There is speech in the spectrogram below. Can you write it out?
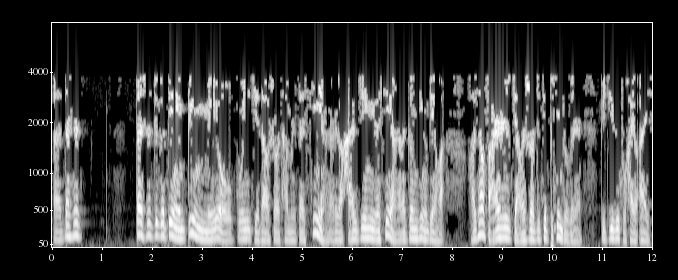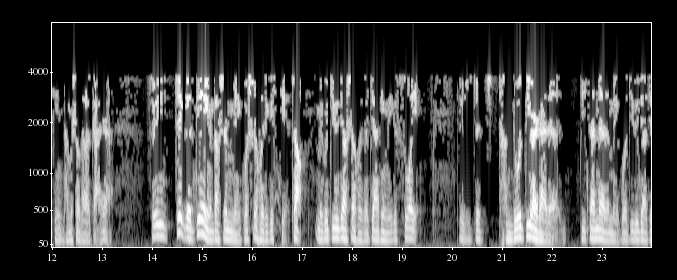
呃，但是但是这个电影并没有归结到说他们在信仰上，这个孩子经历了信仰上的更新和变化，好像反而是讲的说这些不信主的人比基督徒还有爱心，他们受到了感染。所以这个电影倒是美国社会的一个写照，美国基督教社会和家庭的一个缩影。就是这很多第二代的、第三代的美国基督教家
